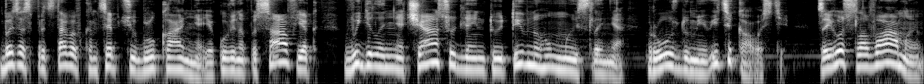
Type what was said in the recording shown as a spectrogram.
Безос представив концепцію блукання, яку він описав як виділення часу для інтуїтивного мислення, роздумів і цікавості. За його словами,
